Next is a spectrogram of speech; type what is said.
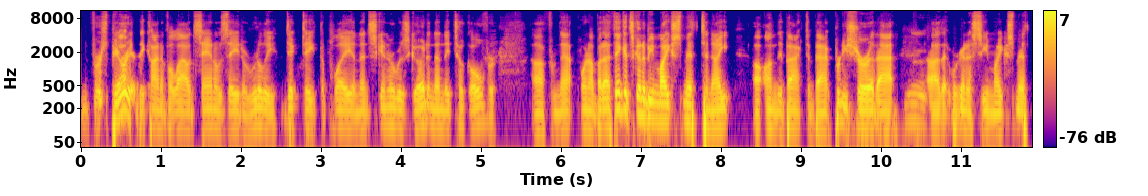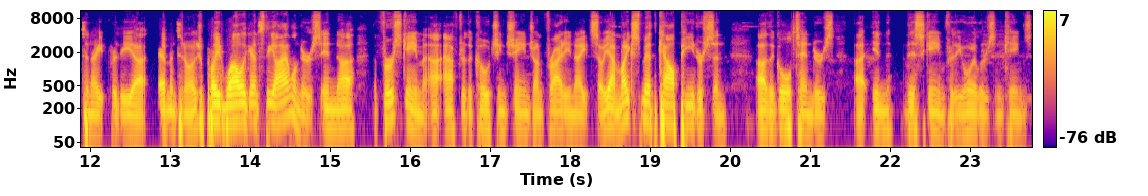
In the first period, they kind of allowed San Jose to really dictate the play, and then Skinner was good, and then they took over uh, from that point on. But I think it's going to be Mike Smith tonight uh, on the back to back. Pretty sure of that. Mm. Uh, that we're going to see Mike Smith tonight for the uh, Edmonton Oilers. Who played well against the Islanders in uh, the first game uh, after the coaching change on Friday night. So yeah, Mike Smith, Cal Petersen, uh, the goaltenders uh, in this game for the Oilers and Kings.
